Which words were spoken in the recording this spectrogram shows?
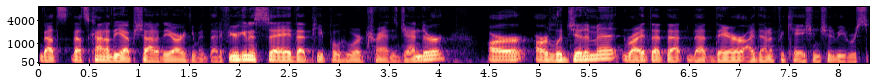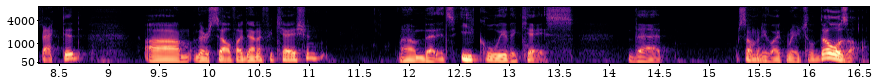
That's that's kind of the upshot of the argument that if you're going to say that people who are transgender are are legitimate, right? That that that their identification should be respected, um, their self identification. Um, that it's equally the case that somebody like Rachel Dolezal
